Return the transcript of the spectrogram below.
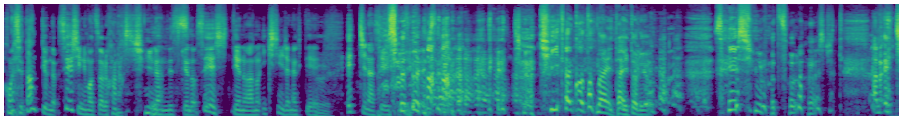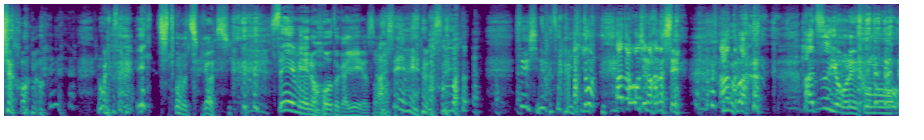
ごめんなさい、なんて言うんだろう、精子にまつわる話なんですけど、精子っていうのは、あの、生き死にじゃなくて、うんエッチな精子。聞いたことないタイトルよ精神にまつわる話ってあの、エッチな方の。ごめんなさい。エッチとも違うし生命の方とか言えよそのあ、生命のですね。精子にまつわる。あと、あと星野話して。あとは、はずいよ俺この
